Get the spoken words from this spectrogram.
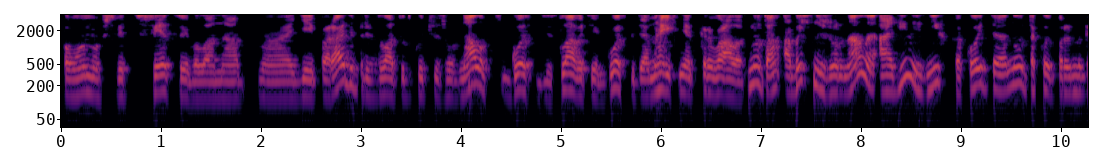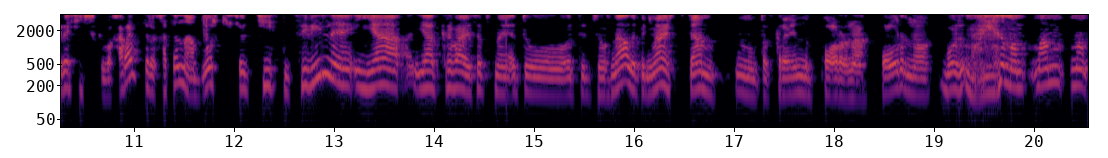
по-моему, в Шве- Швеции была на э, гей-параде, привезла тут кучу журналов. Господи, слава тебе, господи, она их не открывала. Ну, там обычные журналы, а один из них какой-то, ну, такой порнографического характера, хотя на обложке все чисто цивильное, и я, я открываю, собственно, эту, этот журнал и понимаю, что там, ну, откровенно порно. Порно. Боже мой, мам, мам, мам,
